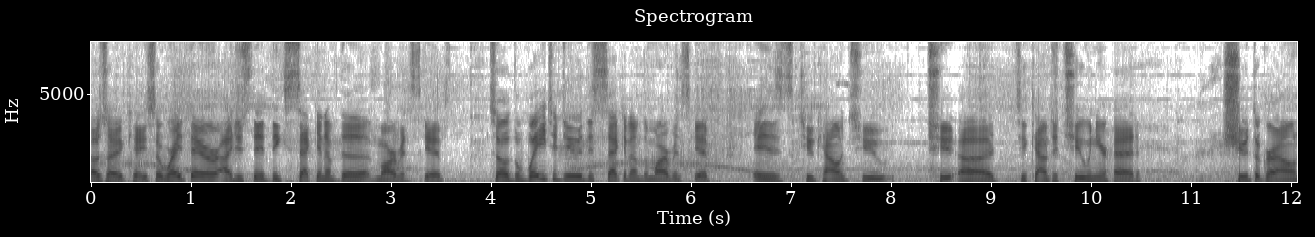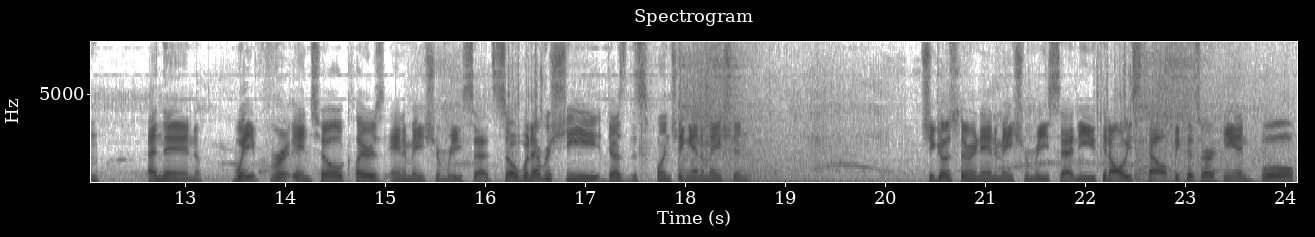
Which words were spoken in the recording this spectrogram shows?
Oh, sorry. Okay, so right there, I just did the second of the Marvin skips. So the way to do the second of the Marvin skips is to count to two, uh, to count to two in your head, shoot the ground, and then wait for until Claire's animation resets. So whenever she does this flinching animation, she goes through an animation reset, and you can always tell because her hand will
